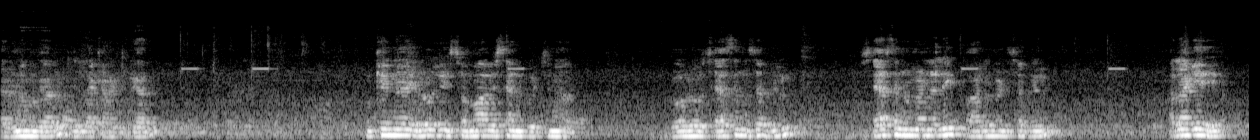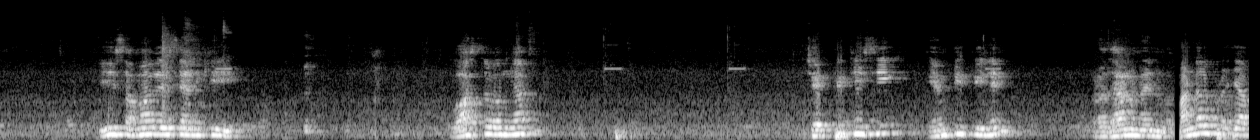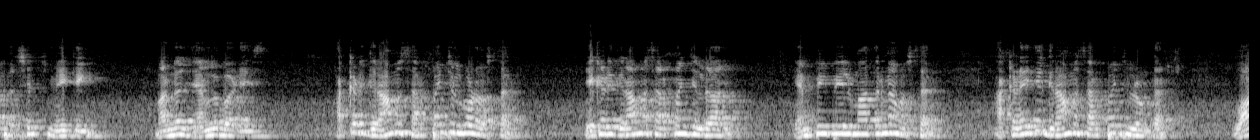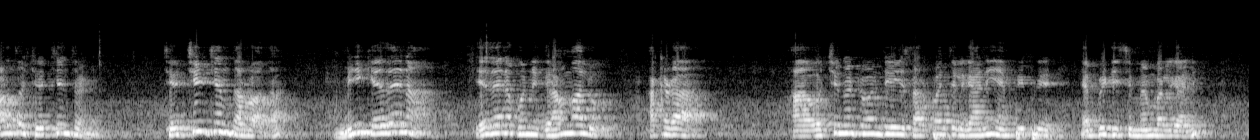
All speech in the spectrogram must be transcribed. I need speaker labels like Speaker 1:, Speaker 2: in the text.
Speaker 1: అరుణమ్మ గారు జిల్లా కలెక్టర్ గారు. ముఖ్యంగా ఈరోజు ఈ సమావేశానికి వచ్చిన గౌరవ శాసనసభ్యులు శాసన మండలి పార్లమెంట్ సభ్యులు అలాగే ఈ సమావేశానికి వాస్తవంగా జెడ్పీటీసీ ఎంపీపీలే ప్రధానమైన Mandal Praja Parishad meeting mandal general bodies అక్కడ గ్రామ సర్పంచులు కూడా వస్తారు. ఇక్కడ గ్రామ సర్పంచులు రారు. ఎంపీపీలు మాత్రమే వస్తారు. అక్కడైతే గ్రామ సర్పంచులు ఉంటారు. వాళ్ళతో చర్చించండి. చర్చించిన తర్వాత మీకు ఏదైనా ఏదైనా కొన్ని గ్రామాలు అక్కడ వచ్చినటువంటి సర్పంచులు కానీ ఎంపీపీ ఎంపీటీసీ మెంబర్లు కానీ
